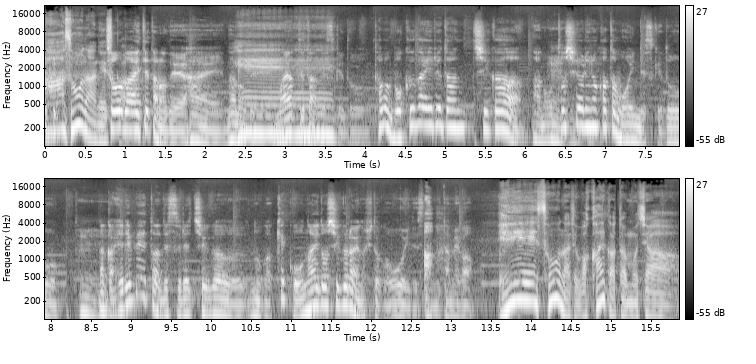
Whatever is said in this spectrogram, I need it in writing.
ああそうなんですか。ちょうど空いてたので、はい、なので迷ってたんですけど多分僕がいる団地があのお年寄りの方も多いんですけど、うん。なんかエレベーターですれ違うのが結構同い年ぐらいの人が多いですねあ見た目が。もええそうなんです。若い方もじゃあ。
